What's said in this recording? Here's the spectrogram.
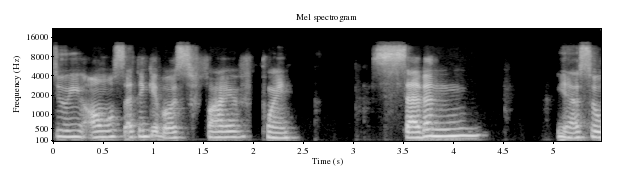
doing almost. I think it was five point seven. Yeah, so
